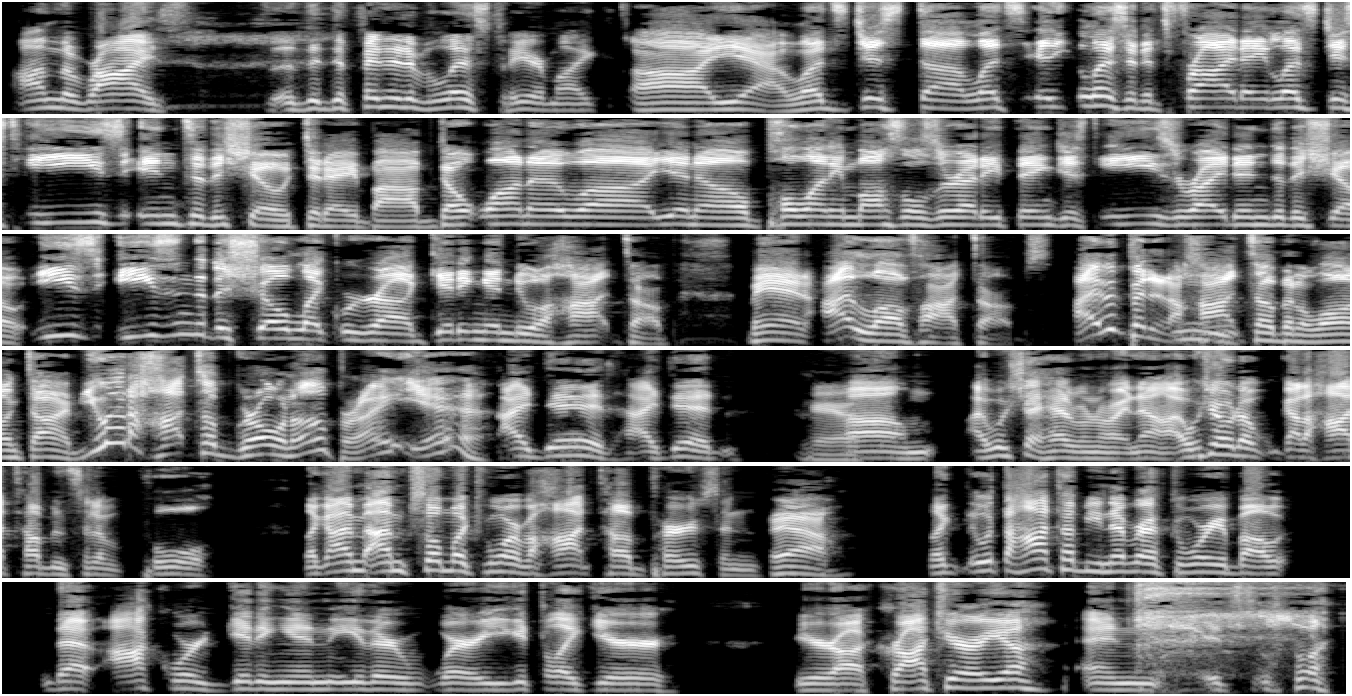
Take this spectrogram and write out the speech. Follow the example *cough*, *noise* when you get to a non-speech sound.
On the rise. The definitive list here, Mike. Uh yeah, let's just uh let's eh, listen, it's Friday. Let's just ease into the show today, Bob. Don't want to uh, you know, pull any muscles or anything. Just ease right into the show. Ease ease into the show like we're uh, getting into a hot tub. Man, I love hot tubs. I haven't been in a Mm. hot tub in a long time. You had a hot tub growing up, right? Yeah. I did. I did. Yeah. Um, I wish I had one right now. I wish I would have got a hot tub instead of a pool. Like I'm, I'm so much more of a hot tub person. yeah. Like with the hot tub, you never have to worry about that awkward getting in either where you get to like your, your uh, crotch area and it's *laughs* *laughs* like,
